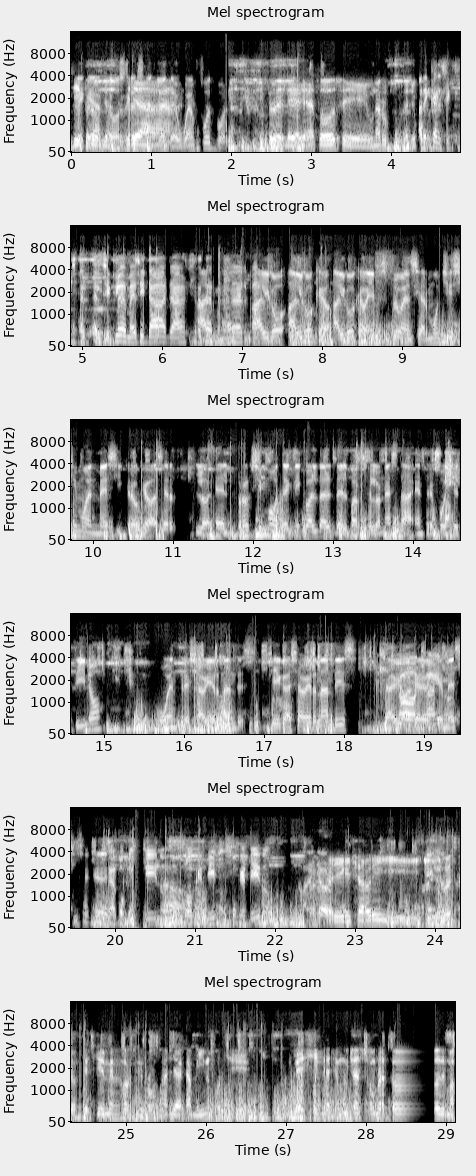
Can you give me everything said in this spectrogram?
Sí, Le pero quedan ya dos, tres ya, años de buen fútbol. sí, pero le daría a todos eh, una ruptura. Yo creo. Marica, el ciclo, el, el ciclo de Messi ya, ya se Al- terminó el. Algo, algo, que, algo que va a influenciar muchísimo en Messi, creo que va a ser lo- el próximo técnico del, del Barcelona está entre Pochettino o entre Xavi Hernández. Llega Xavi Hernández, Xavi va a querer que Messi se quede. Poquetino, poquetino, poquetino. Ahora llegue Xavi y, y yo creo que sí es mejor que rompan ya camino porque Messi le hace mucha sombra a todos los demás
